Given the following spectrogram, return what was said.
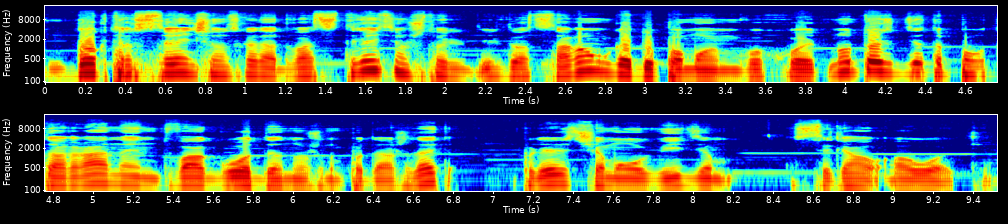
Доктор Стрэндж, он когда, в 23-м, что ли, или 22-м году, по-моему, выходит. Ну, то есть где-то полтора, наверное, два года нужно подождать, прежде чем мы увидим сериал о Локи.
